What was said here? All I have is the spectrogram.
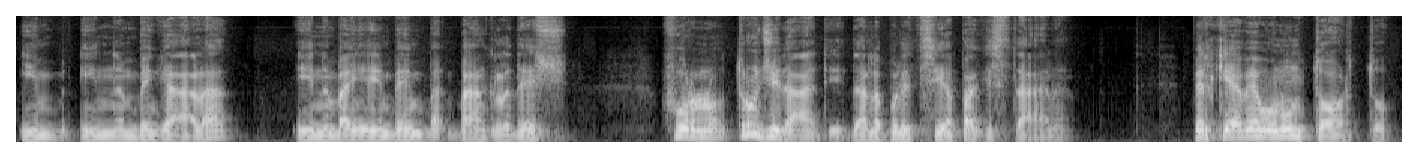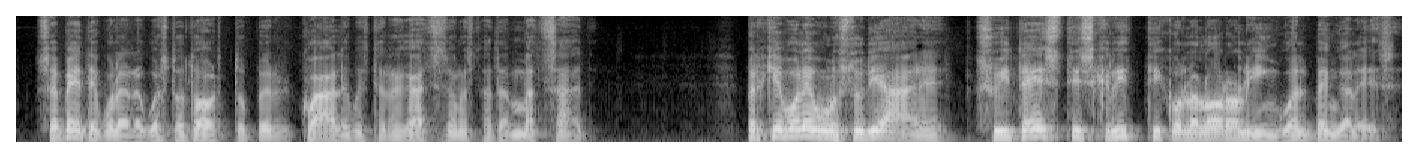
in, in Bengala, in, in Bangladesh, furono trucidati dalla polizia pakistana perché avevano un torto. Sapete qual era questo torto per il quale questi ragazzi sono stati ammazzati? Perché volevano studiare sui testi scritti con la loro lingua, il bengalese.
